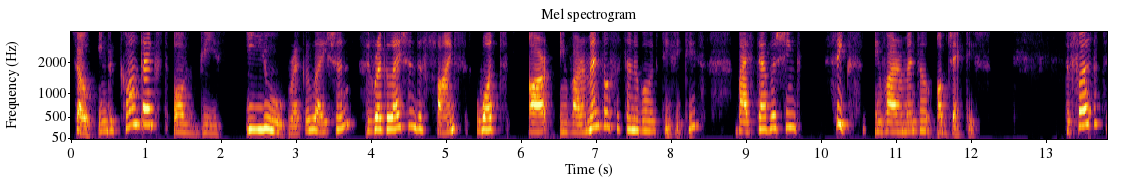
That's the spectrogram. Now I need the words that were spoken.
So in the context of this EU regulation, the regulation defines what are environmental sustainable activities by establishing six environmental objectives. The first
